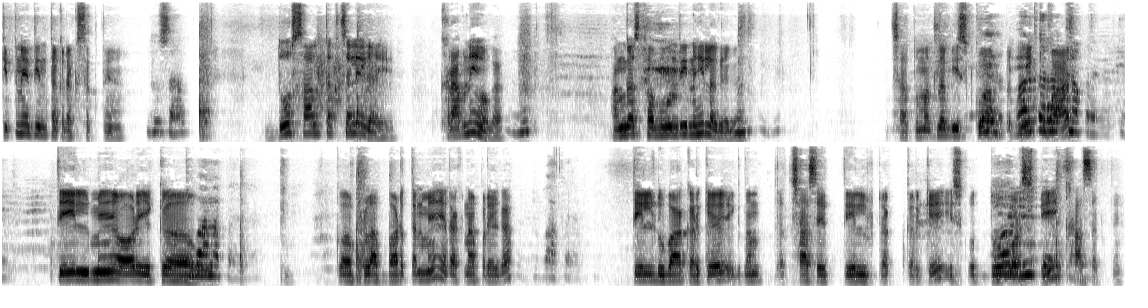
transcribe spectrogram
कितने दिन तक रख सकते हैं? दो साल। दो साल तक चलेगा ये? खराब नहीं होगा? फंगस फफूंदी नहीं लगेगा? अच्छा तो मतलब इसको आप एक बार तेल। में और एक बर्तन में रखना पड़ेगा। तेल डुबा करके एकदम अच्छा से तेल रख करके इसको दो वर्ष भी खा सकते हैं।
